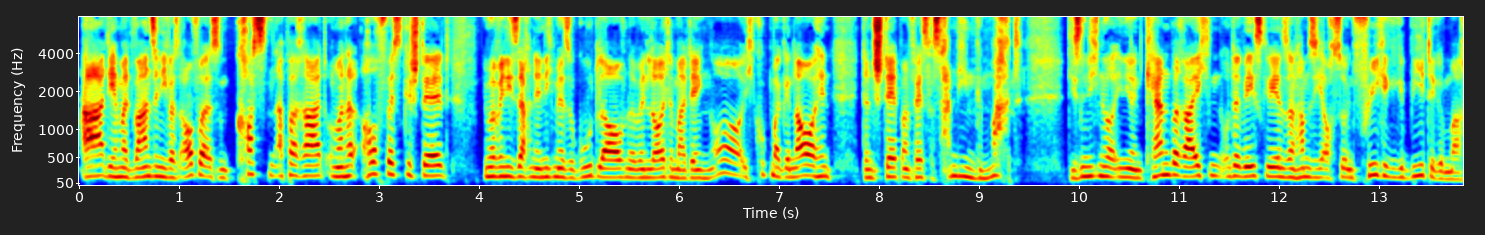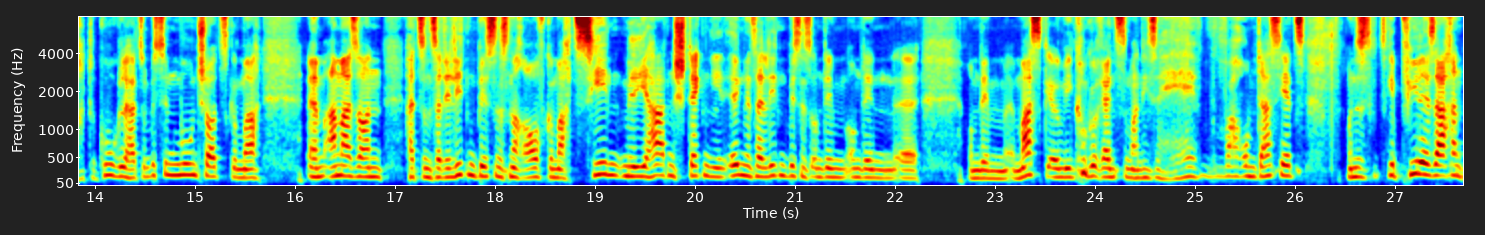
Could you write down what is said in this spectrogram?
ah, die haben halt wahnsinnig was auf, es ist ein Kostenapparat und man hat auch festgestellt, immer wenn die Sachen ja nicht mehr so gut laufen oder wenn Leute mal denken, oh, ich guck mal genauer hin, dann stellt man fest, was haben die denn gemacht? Die sind nicht nur in ihren Kernbereichen unterwegs gewesen, sondern haben sich auch so in freakige Gebiete gemacht. Google hat so ein bisschen Moonshots gemacht, ähm, Amazon hat so ein Satellitenbusiness noch aufgemacht, zehn Milliarden stecken die in irgendein Satellitenbusiness, um dem, um den, äh, um dem Musk irgendwie Konkurrenz zu machen. Ich so, hä, warum das jetzt? Und es, gibt viele Sachen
